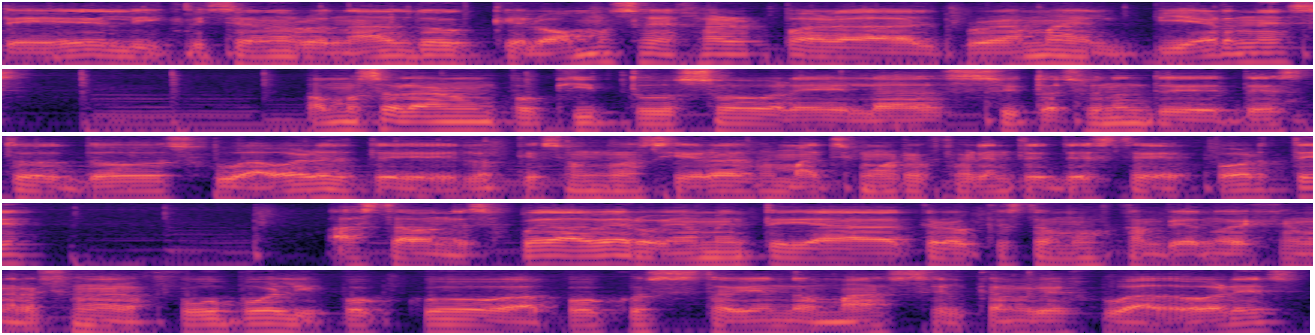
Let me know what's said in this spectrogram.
él y Cristiano Ronaldo, que lo vamos a dejar para el programa del viernes. Vamos a hablar un poquito sobre las situaciones de, de estos dos jugadores, de los que son considerados los máximos referentes de este deporte hasta donde se pueda ver. Obviamente ya creo que estamos cambiando de generación en fútbol y poco a poco se está viendo más el cambio de jugadores.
